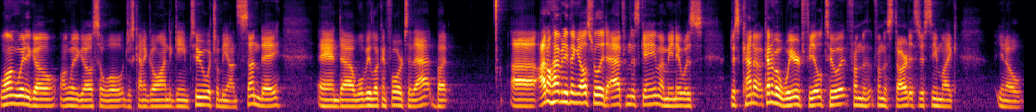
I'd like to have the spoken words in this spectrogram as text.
long way to go, long way to go. So we'll just kind of go on to game two, which will be on Sunday, and uh, we'll be looking forward to that. But uh, I don't have anything else really to add from this game. I mean, it was just kind of kind of a weird feel to it from the from the start. It just seemed like, you know,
